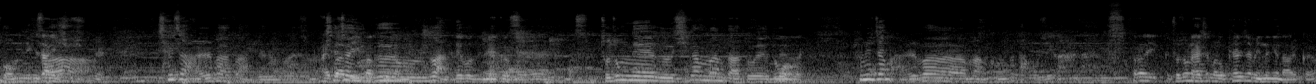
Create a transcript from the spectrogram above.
뭡니까? 인상해 주십시오. 네. 최저 알바도 안 되는 거예요. 최저 임금도 안 되거든요. 네, 그게. 조정 내그 시간만 다도 해도 네, 네. 편의점 알바만큼도 나오지가 않아요. 차라리 그 조정을 하지 말고 편의점 있는 게 나을까요?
